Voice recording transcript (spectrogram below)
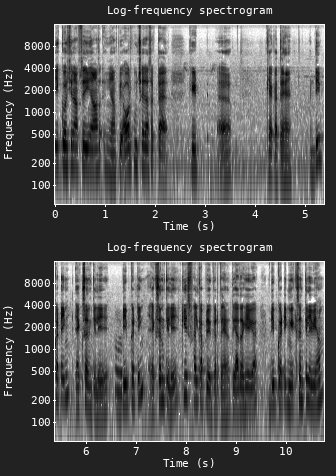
एक क्वेश्चन आपसे यहाँ यहाँ पे और पूछा जा सकता है कि आ, क्या कहते हैं? डीप कटिंग एक्शन के लिए डीप कटिंग एक्शन के लिए किस फ़ाइल का प्रयोग करते हैं? तो याद रखिएगा डीप कटिंग एक्शन के लिए भी हम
